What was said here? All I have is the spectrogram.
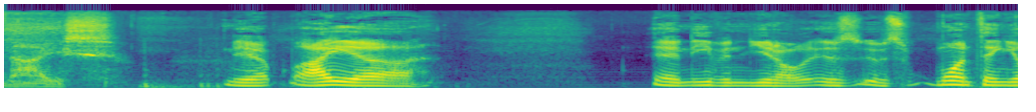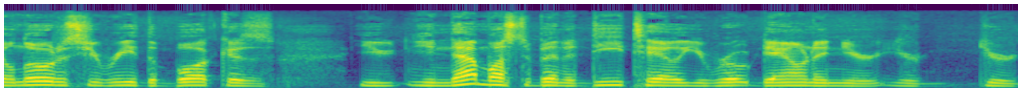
Nice. Yep. I uh and even, you know, it was, it was one thing you'll notice you read the book is you, you that must have been a detail you wrote down in your your your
